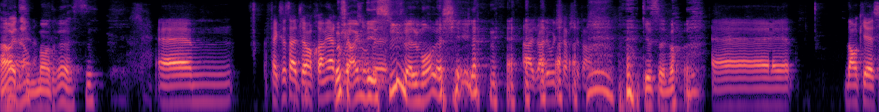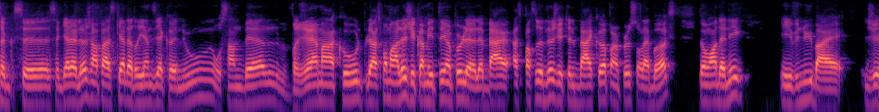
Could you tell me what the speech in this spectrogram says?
Ah ouais, tu le montrer aussi. Euh, fait que ça, ça a été ma première Moi, je suis quand même déçu, je vais le voir, le chien, là. ah, je vais aller vous le chercher tantôt. ok, c'est bon. Euh, donc, euh, ce, ce, ce gars-là, Jean-Pascal Adrien Diaconou, au Centre Bell, vraiment cool. Puis à ce moment-là, j'ai comme été un peu le, le à partir de là, j'ai été le backup un peu sur la boxe. Puis à un moment donné, est venu, ben, tu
